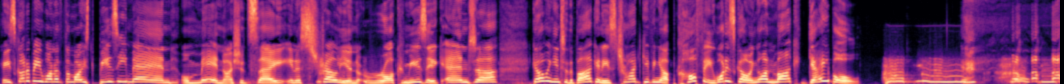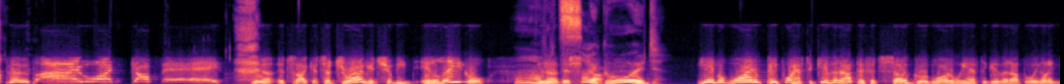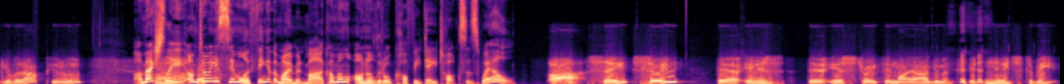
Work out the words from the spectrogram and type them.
He's got to be one of the most busy man, or men, I should say, in Australian rock music. And uh, going into the bargain, he's tried giving up coffee. What is going on? Mark Gable. Help me! Help me, Pip! I want coffee! You know, it's like it's a drug. It should be illegal. Oh, you know, this so stuff. good. Yeah, but why do people have to give it up if it's so good? Why do we have to give it up? We got to give it up, you know. I'm actually Ah, I'm doing a similar thing at the moment, Mark. I'm on a little coffee detox as well. Ah, see, see, there is there is strength in my argument. It needs to be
